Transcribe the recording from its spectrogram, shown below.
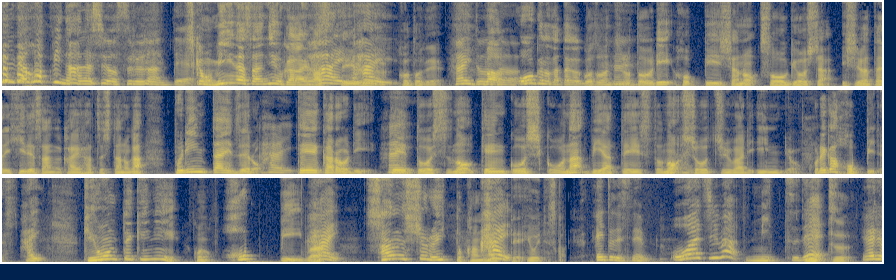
組でホッピーの話をするなんて。しかもミーナさんに伺いますってはいうことで。はいまあ、多くの方がご存知の通り、ホッピー社の創業者、石渡秀さんが開発したのが、プリン体ゼロ、はい低カロリー、はい低糖質の健康志向なビアテイストの焼酎割り飲料。これがホッピーです。はい。基本的に、このホッピーははい3種類と考えて良いですか、えっとですね、お味は3つで、三つやはり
